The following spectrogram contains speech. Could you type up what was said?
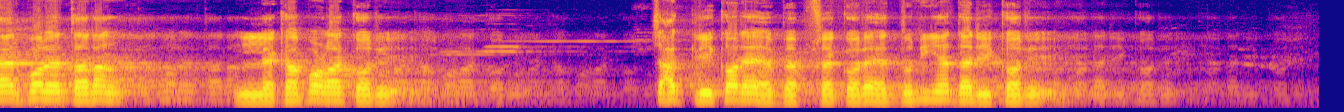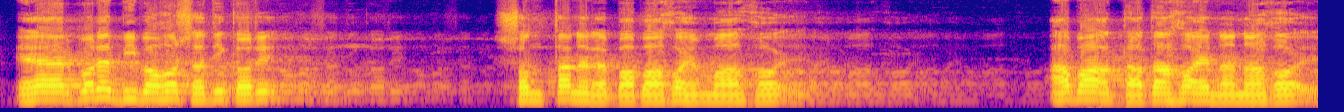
এরপরে তারা লেখাপড়া করে। চাকরি করে, ব্যবসা করে, দুনিয়াদারি করে। এরপরে বিবাহ শাদী করে। সন্তানের বাবা হয়, মা হয়। আবার দাদা হয়, নানা হয়।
